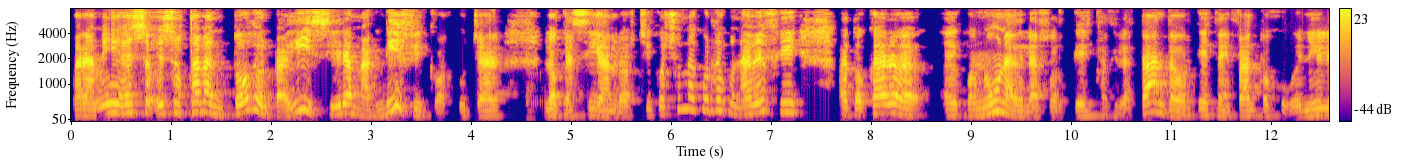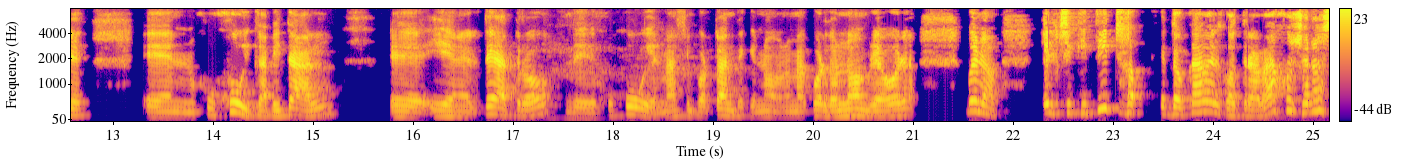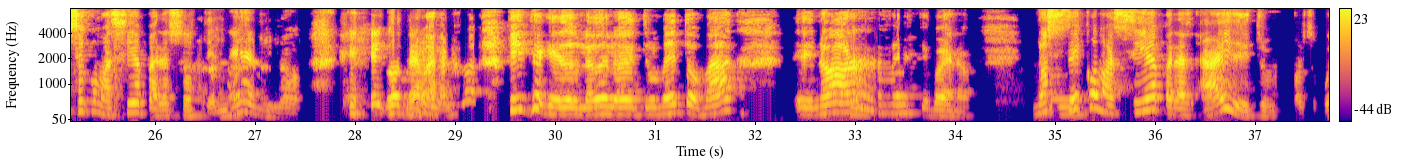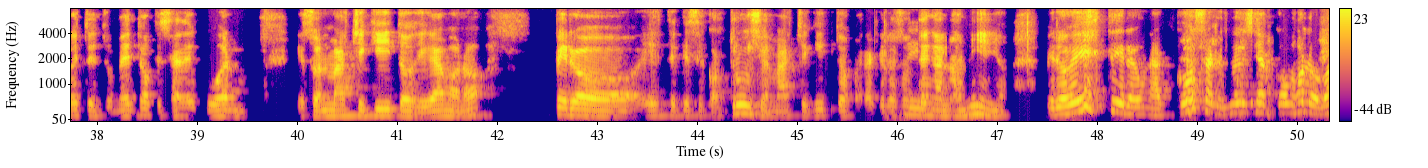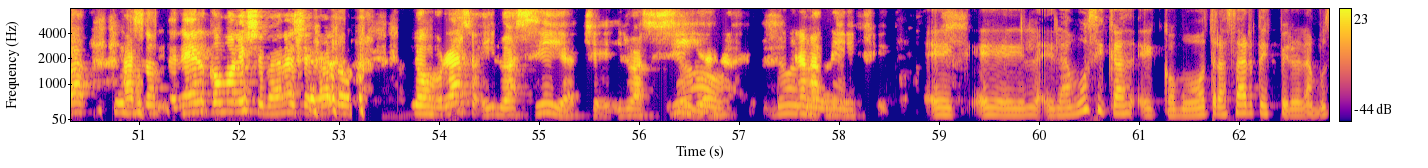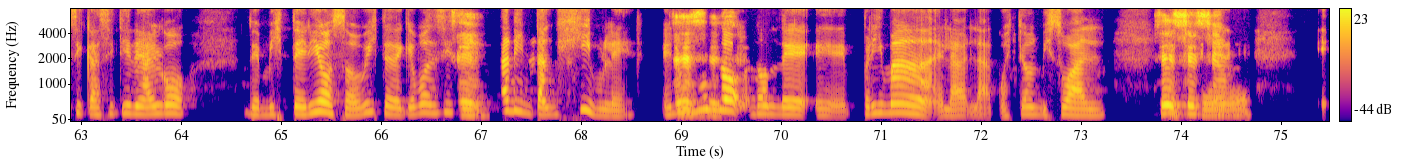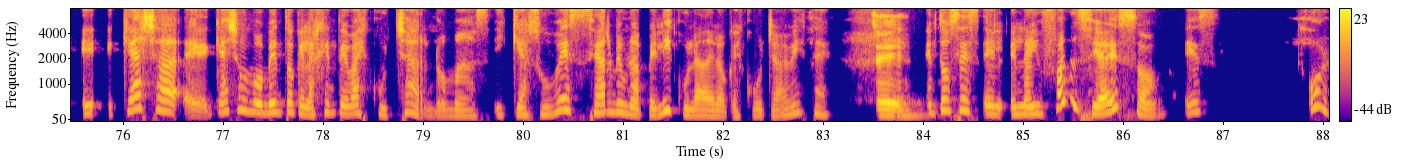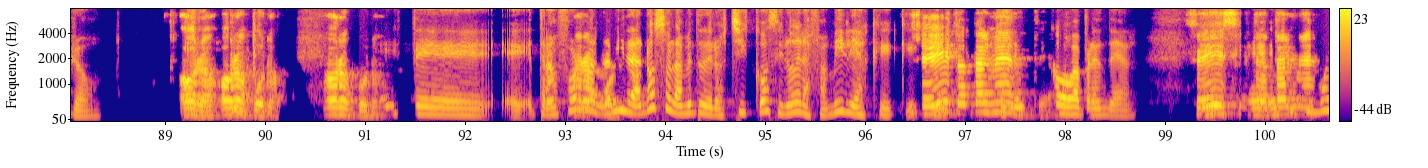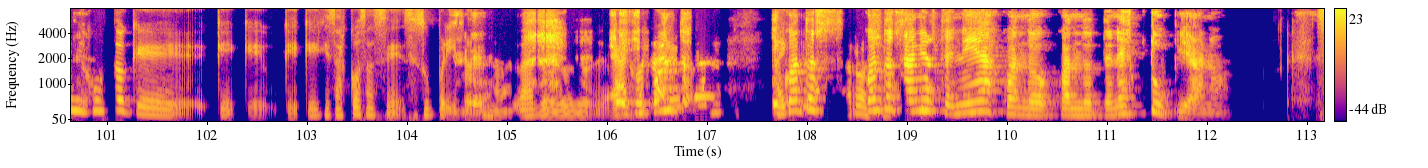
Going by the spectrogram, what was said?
Para mí eso, eso estaba en todo el país y era magnífico escuchar lo que hacían los chicos. Yo me acuerdo que una vez fui a tocar eh, con una de las orquestas, de las tantas orquestas infantos juveniles en Jujuy, capital, eh, y en el teatro de Jujuy, el más importante, que no, no me acuerdo el nombre ahora. Bueno, el chiquitito que tocaba el contrabajo, yo no sé cómo hacía para sostenerlo, el contrabajo. Viste que es uno de los instrumentos más enormes, que bueno, no sé cómo hacía para, hay por supuesto instrumentos que se adecuan, que son más chiquitos, digamos, ¿no? Pero este, que se construyen más chiquitos para que lo sostengan los niños. Pero este era una cosa que yo decía, ¿cómo lo va a sostener? ¿Cómo le van a llegar los, brazos? Y lo hacía, che, y lo hacía. era, magnífico. Eh, eh, la, música, eh, como otras artes, pero la música sí tiene algo de misterioso, ¿viste? De que vos decís, tan intangible. En un mundo donde eh, prima la, cuestión visual, Sí, sí, sí. Este, que, haya, que haya un momento que la gente va a escuchar nomás y que a su vez se arme una película de lo que escucha, ¿viste? Sí. Entonces, en la infancia eso es oro. Oro, oro puro. Oro puro. Este, eh, transforma la vida no solamente de los chicos, sino de las familias que, que, sí, totalmente. va a aprender. Sí, sí, este, totalmente. Es muy injusto que, que, esas cosas se, se supriman, la verdad. ¿Y, cuántos, cuántos años tenías cuando, cuando tenés tu piano?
